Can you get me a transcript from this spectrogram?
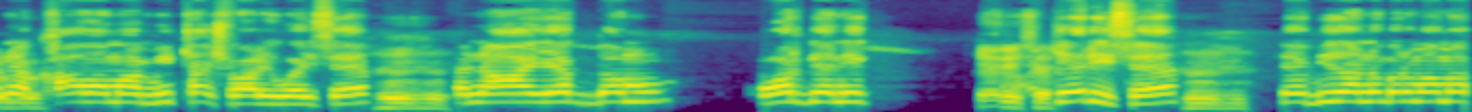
અને ખાવામાં મીઠાશ વાળી હોય છે. અને આ એકદમ ઓર્ગેનિક કેરી છે. તે બીજા નંબરમાં અમે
